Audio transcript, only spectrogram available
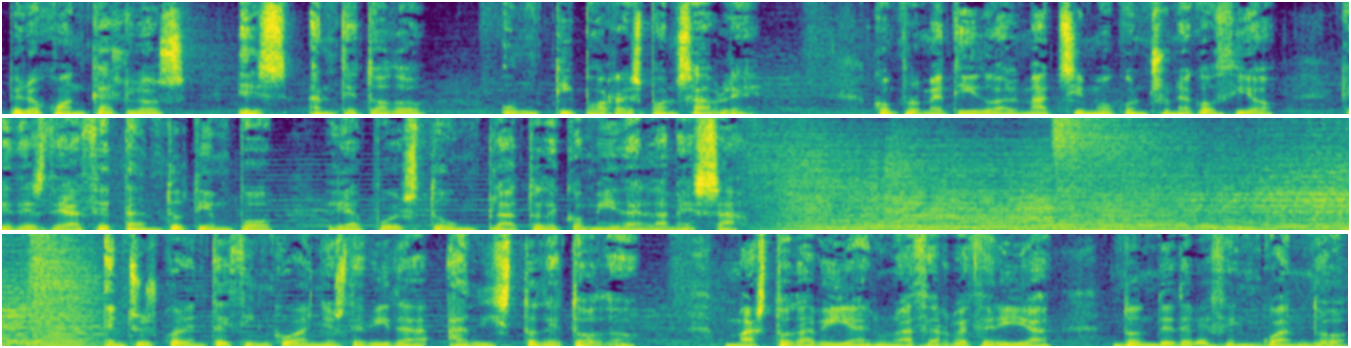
Pero Juan Carlos es, ante todo, un tipo responsable, comprometido al máximo con su negocio, que desde hace tanto tiempo le ha puesto un plato de comida en la mesa. En sus 45 años de vida ha visto de todo, más todavía en una cervecería, donde de vez en cuando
